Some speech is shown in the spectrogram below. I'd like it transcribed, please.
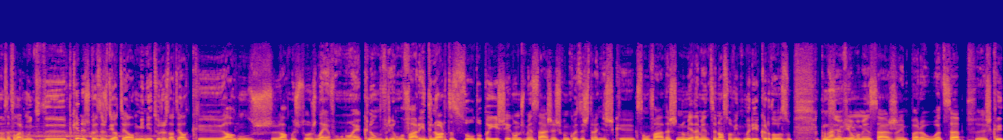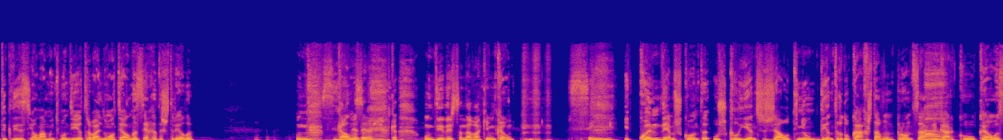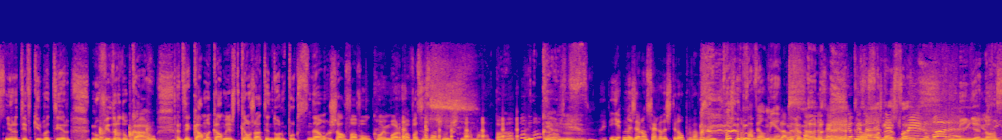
Estamos a falar muito de pequenas coisas de hotel, miniaturas de hotel que alguns, algumas pessoas levam, não é? Que não deveriam levar. E de norte a sul do país chegam-nos mensagens com coisas estranhas que, que, são levadas, nomeadamente a nossa ouvinte Maria Cardoso, que Olá, nos enviou Maria. uma mensagem para o WhatsApp, eh, escrita que diz assim: Olá, muito bom dia, eu trabalho num hotel na Serra da Estrela. Um... Calma, um dia deste andava aqui um cão. Sim. E quando demos conta, os clientes já o tinham dentro do carro, estavam prontos a arrancar ah. com o cão. A senhora teve que ir bater no vidro do carro a dizer: calma, calma, este cão já tem dono, porque senão já levavam o cão embora. Pá, vocês acham isto normal? Pá, cão. E, mas era um Serra da Estrela, provavelmente? Pois, provavelmente. não, não, não, não, não, não, não, não, não, não, não, não, não, não,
